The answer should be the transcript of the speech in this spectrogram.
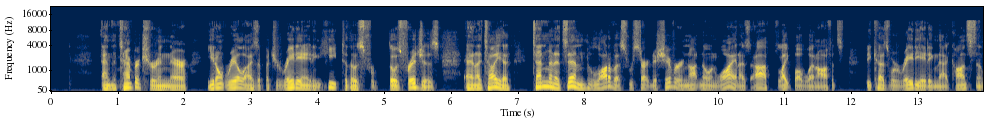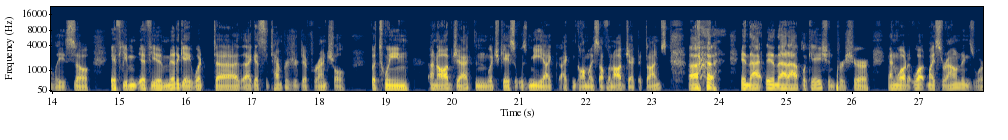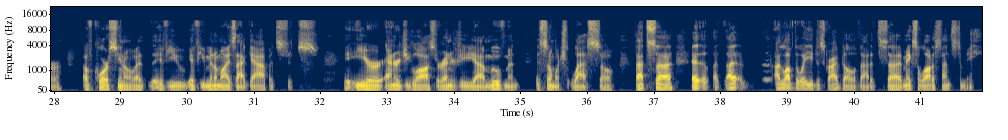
and the temperature in there you don't realize it, but you're radiating heat to those those fridges. And I tell you, 10 minutes in, a lot of us were starting to shiver and not knowing why. And I said, ah, light bulb went off. It's because we're radiating that constantly. So if you if you mitigate what uh, I guess the temperature differential between an object, in which case it was me, I, I can call myself an object at times uh, in that in that application for sure. And what what my surroundings were, of course, you know, if you if you minimize that gap, it's it's your energy loss or energy uh, movement is so much less. So that's uh, I, I love the way you described all of that. It's uh, it makes a lot of sense to me.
